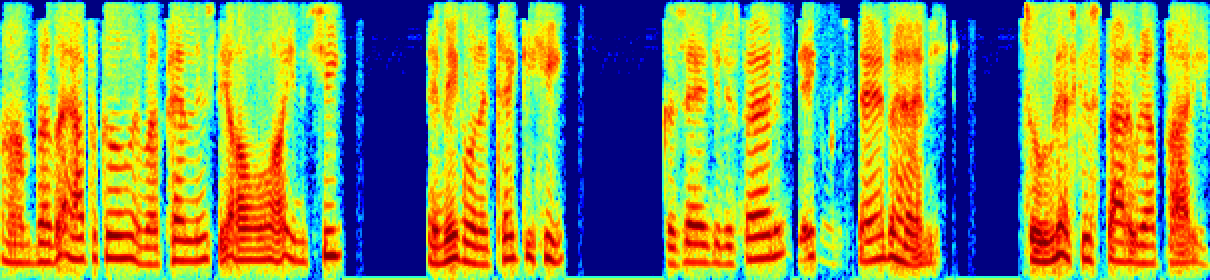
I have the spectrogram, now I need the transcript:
Um, Brother Africa and my panelists, they all are in the seat and they're going to take the heat because as you define it, they're going to stand behind it. So let's get started with our party.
